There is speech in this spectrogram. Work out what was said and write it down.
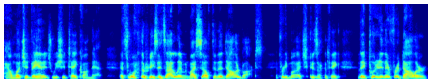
how much advantage we should take on that. That's one of the reasons I limit myself to the dollar box pretty much because I think they put it in there for a dollar.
